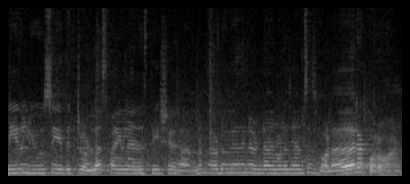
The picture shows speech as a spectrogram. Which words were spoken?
നീഡിൽ യൂസ് ചെയ്തിട്ടുള്ള സ്പൈനൽ അനസ്തീഷ്യ കാരണം നടുവേദന ഉണ്ടാകാനുള്ള ചാൻസസ് വളരെ കുറവാണ്.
